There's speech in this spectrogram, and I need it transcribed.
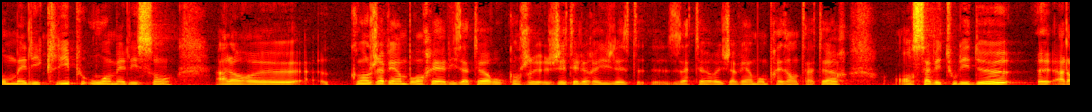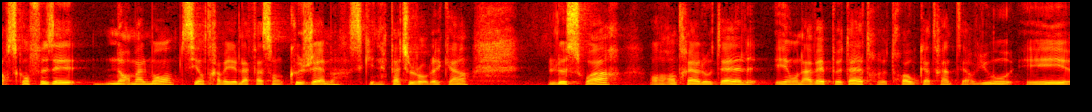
on met les clips, où on met les sons. Alors, euh, quand j'avais un bon réalisateur ou quand j'étais le réalisateur et j'avais un bon présentateur, on savait tous les deux. Euh, alors, ce qu'on faisait normalement, si on travaillait de la façon que j'aime, ce qui n'est pas toujours le cas, le soir, on rentrait à l'hôtel et on avait peut-être trois ou quatre interviews et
